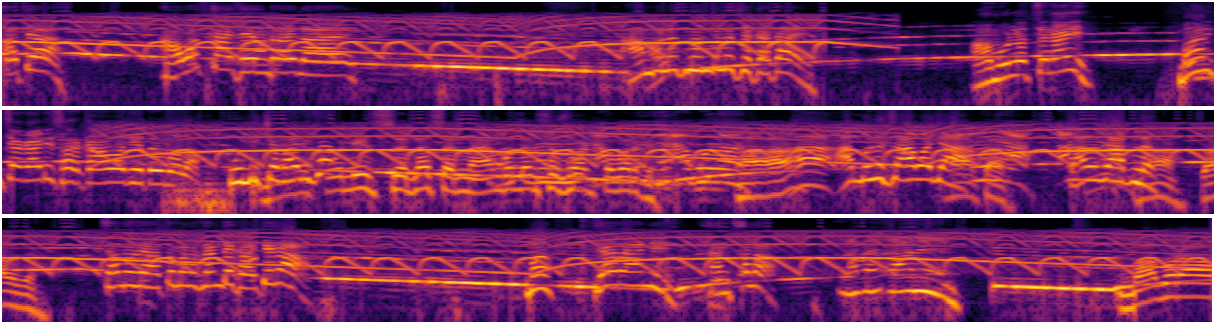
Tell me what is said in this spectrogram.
तात्या आवाज काय ठेवून राहिलाय? आंबुलन्स मंबुलन्स आहे का काय? अमोलच नाही. मुलीच्या गाडी सारखा आवाज येतोय मला? पोलीसच्या गाडीचा? पोलीस नसेल ना ॲम्ब्युलन्सच वाटतं बरं का? हा आवाज आहे. चालू दे आपलं. हा चालू दे. चालू दे आता मला दंडे खायचे का? मग घ्या राणी आणि चला. बाबूराव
